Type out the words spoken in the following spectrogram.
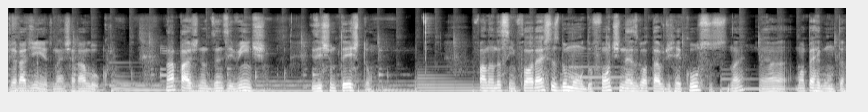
gerar dinheiro, né? gerar lucro. Na página 220 existe um texto falando assim: Florestas do mundo, fonte inesgotável de recursos, né? É uma pergunta.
